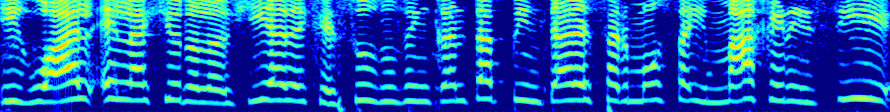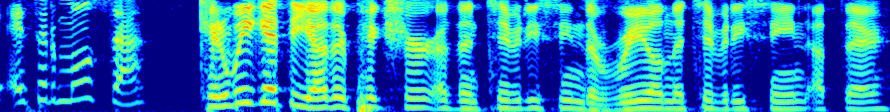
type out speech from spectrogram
Igual en la genealogía de Jesús, nos encanta pintar esa hermosa imagen y sí, es hermosa. Can we get the other picture of the nativity scene, the real nativity scene up there?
